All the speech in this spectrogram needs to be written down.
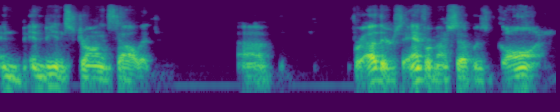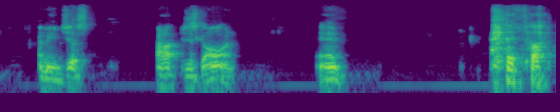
and, and being strong and solid. Uh, for others and for myself was gone. I mean, just out, just gone. And I thought,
